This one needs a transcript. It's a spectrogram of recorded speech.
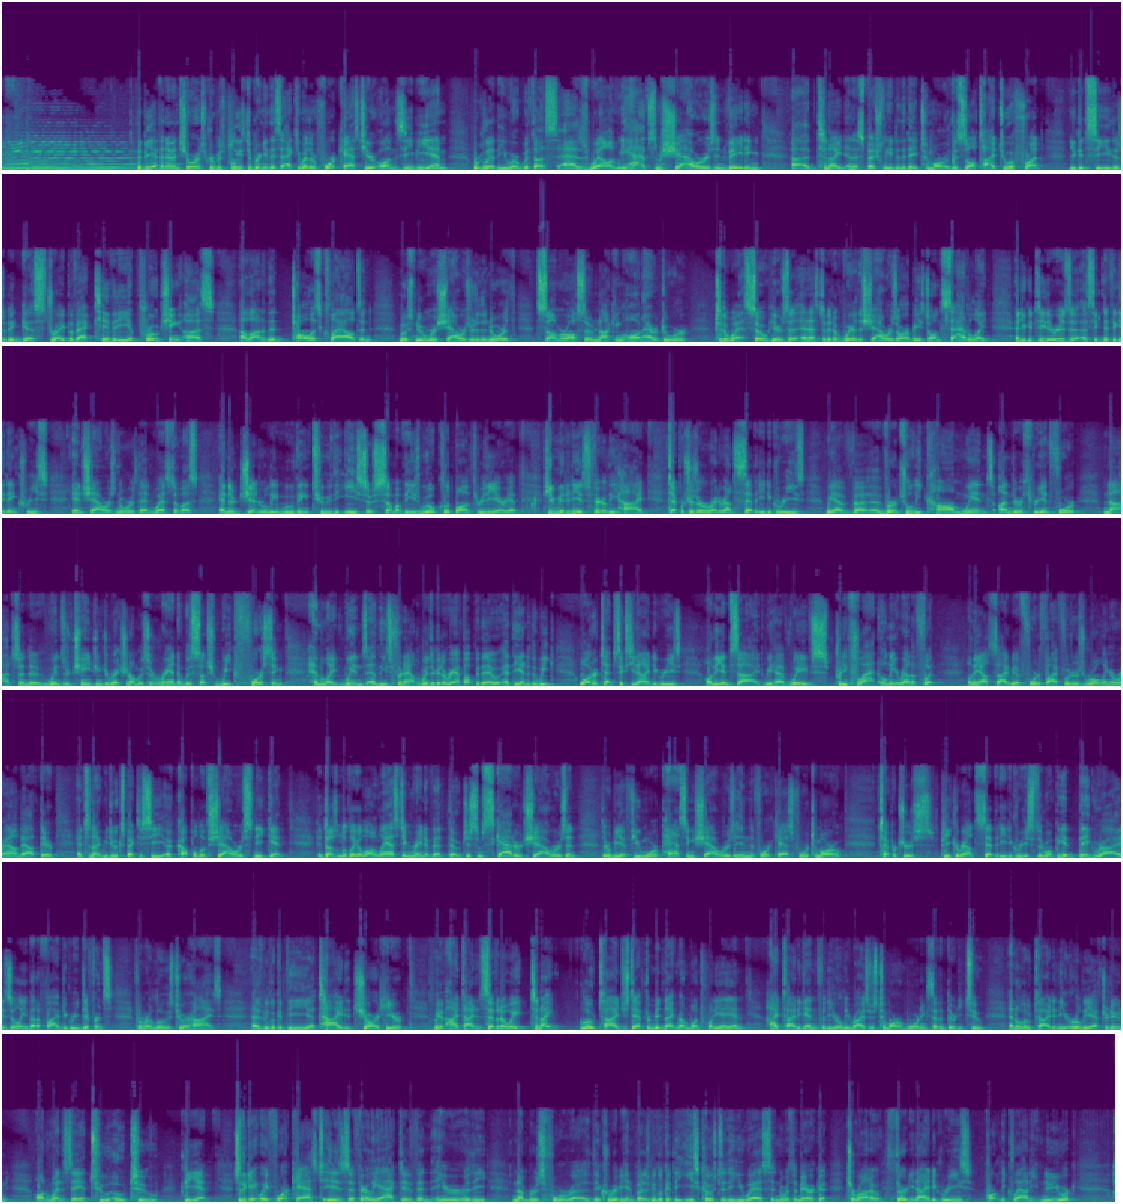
The BF&M Insurance Group is pleased to bring you this AccuWeather forecast here on ZBM. We're glad that you are with us as well. And we have some showers invading uh, tonight and especially into the day tomorrow. This is all tied to a front. You can see there's a big uh, stripe of activity approaching us. A lot of the tallest clouds and most numerous showers are to the north. Some are also knocking on our door to the west. So here's a, an estimate of where the showers are based on satellite. And you can see there is a, a, significant increase in showers north and west of us, and they're generally moving to the east. So some of these will clip on through the area. Humidity is fairly high. Temperatures are right around 70 degrees. We have uh, virtually calm winds, under 3 and 4 knots, and the winds are changing direction almost at random with such weak forcing and light winds, at least for now. The winds are going to ramp up though at the end of the week. Water temp, 69 degrees on the the inside, we have waves pretty flat, only around a foot. On the outside, we have four to five footers rolling around out there. And tonight, we do expect to see a couple of showers sneak in. It doesn't look like a long lasting rain event, though, just some scattered showers. And there will be a few more passing showers in the forecast for tomorrow. Temperatures peak around 70 degrees, so there won't be a big rise, only about a 5 degree difference from our lows to our highs. As we look at the uh, tide chart here, we have high tide at 7.08 tonight Low tide just after midnight, around 1:20 a.m. High tide again for the early risers tomorrow morning, 7:32, and a low tide in the early afternoon on Wednesday at 2:02 p.m. So the gateway forecast is uh, fairly active, and here are the numbers for uh, the Caribbean. But as we look at the east coast of the U.S. and North America, Toronto 39 degrees, partly cloudy. New York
